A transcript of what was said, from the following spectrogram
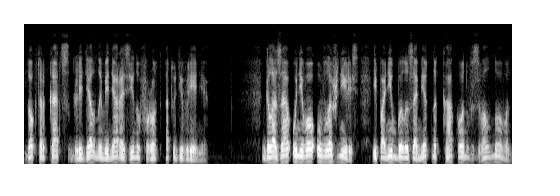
Доктор Кац глядел на меня, разинув рот от удивления. Глаза у него увлажнились, и по ним было заметно, как он взволнован.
